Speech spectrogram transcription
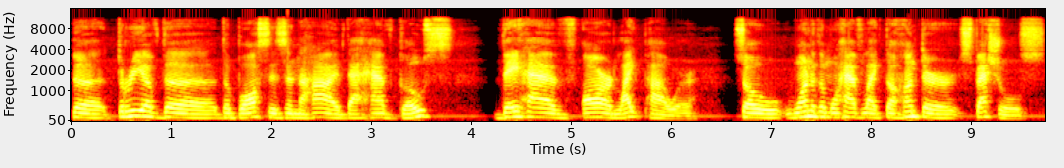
the three of the the bosses in the hive that have ghosts, they have our light power. So one of them will have like the hunter specials.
